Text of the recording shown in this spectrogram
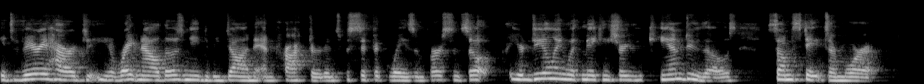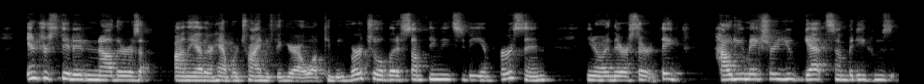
It's very hard to, you know, right now those need to be done and proctored in specific ways in person. So you're dealing with making sure you can do those. Some states are more interested in others. On the other hand, we're trying to figure out what can be virtual. But if something needs to be in person, you know, and there are certain things, how do you make sure you get somebody who's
